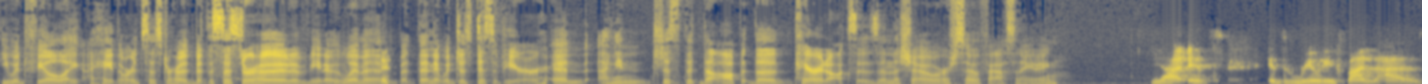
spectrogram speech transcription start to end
you would feel like I hate the word sisterhood, but the sisterhood of you know women, but then it would just disappear. And I mean, just the the op- the paradoxes in the show are so fascinating. Yeah, it's it's really fun as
